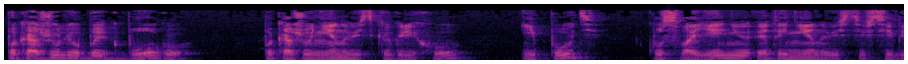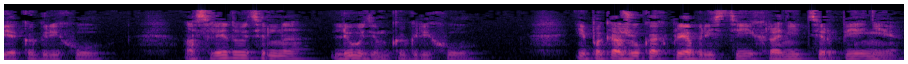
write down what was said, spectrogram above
Покажу любы к Богу, покажу ненависть к греху и путь к усвоению этой ненависти в себе к греху, а следовательно, людям к греху и покажу, как приобрести и хранить терпение,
